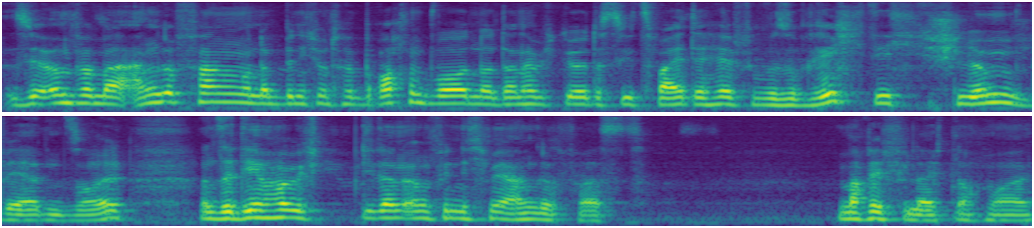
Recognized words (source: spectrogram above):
sie irgendwann mal angefangen und dann bin ich unterbrochen worden und dann habe ich gehört, dass die zweite Hälfte wohl so richtig schlimm werden soll. Und seitdem habe ich die dann irgendwie nicht mehr angefasst. Mache ich vielleicht nochmal.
